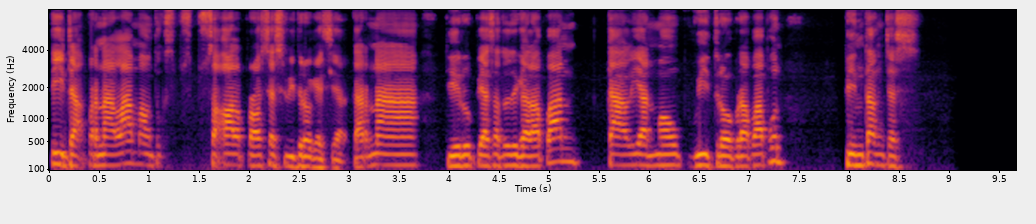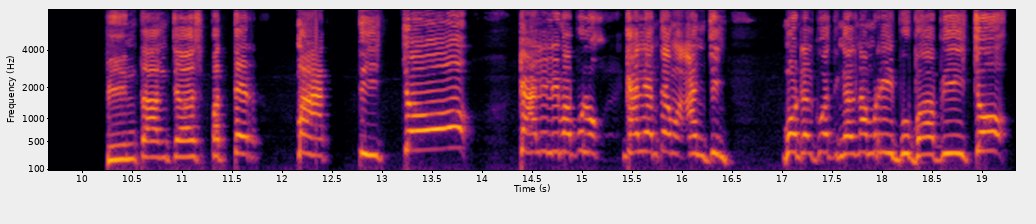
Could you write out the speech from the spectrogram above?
tidak pernah lama untuk soal proses withdraw guys ya. Karena di rupiah 138 kalian mau withdraw berapapun bintang cas bintang cas petir mati cok. Kali 50 kalian tengok anjing. Modal gua tinggal 6000 babi cok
